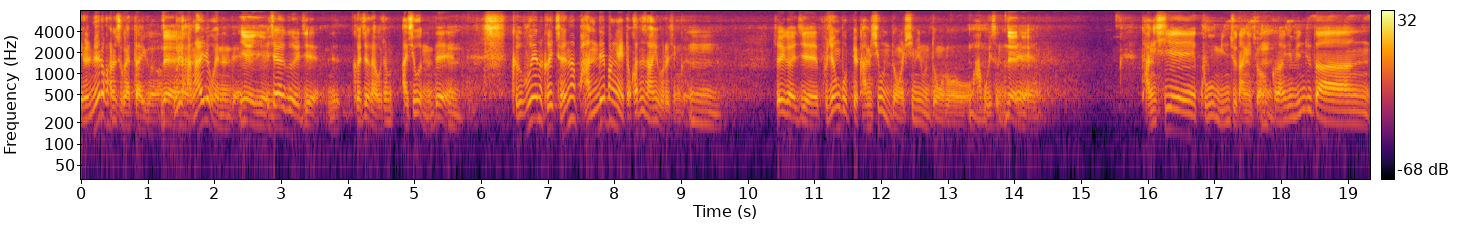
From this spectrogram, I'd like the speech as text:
열매로 가는 수가 있다 이거. 네. 우리가 안 하려고 했는데 예, 예, 예. 제가 그 이제 거절하고 좀 아쉬웠는데 음. 그 후에는 거의 전혀 반대 방향이 똑같은 상황이 벌어진 거예요. 음. 저희가 이제 부정부패 감시 운동을 시민 운동으로 하고 있었는데 네네. 당시에 구민주당이죠. 음. 그 당시 민주당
